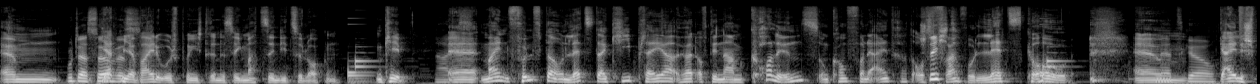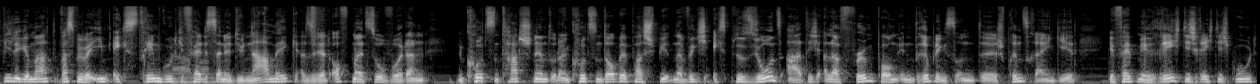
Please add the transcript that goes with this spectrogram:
Ähm, Guter Service. Die hatten ja beide ursprünglich drin, deswegen macht es Sinn, die zu locken. Okay. Nice. Äh, mein fünfter und letzter Keyplayer hört auf den Namen Collins und kommt von der Eintracht aus Sticht. Frankfurt. Let's go. Ähm, Let's go. Geile Spiele gemacht. Was mir bei ihm extrem gut ja, gefällt, Mann. ist seine Dynamik. Also der hat oftmals so, wo er dann einen kurzen Touch nimmt oder einen kurzen Doppelpass spielt und da wirklich explosionsartig aller Frimpong in Dribblings und äh, Sprints reingeht. Gefällt mir richtig, richtig gut.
